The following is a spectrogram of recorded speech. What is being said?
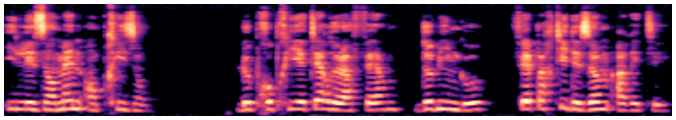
Ils les emmènent en prison. Le propriétaire de la ferme, Domingo, fait partie des hommes arrêtés.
